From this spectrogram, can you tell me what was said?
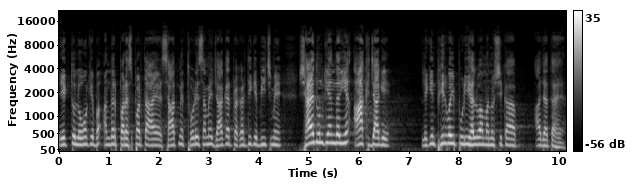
एक तो लोगों के अंदर परस्परता आए साथ में थोड़े समय जाकर प्रकृति के बीच में शायद उनके अंदर ये आँख जागे लेकिन फिर वही पूरी हलवा मनुष्य का आ जाता है।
